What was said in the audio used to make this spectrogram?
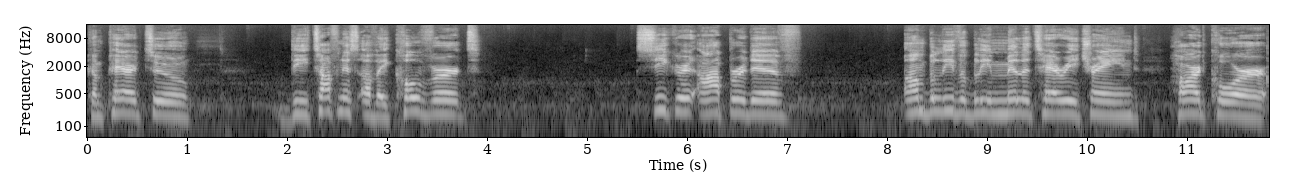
compared to the toughness of a covert secret operative unbelievably military trained hardcore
